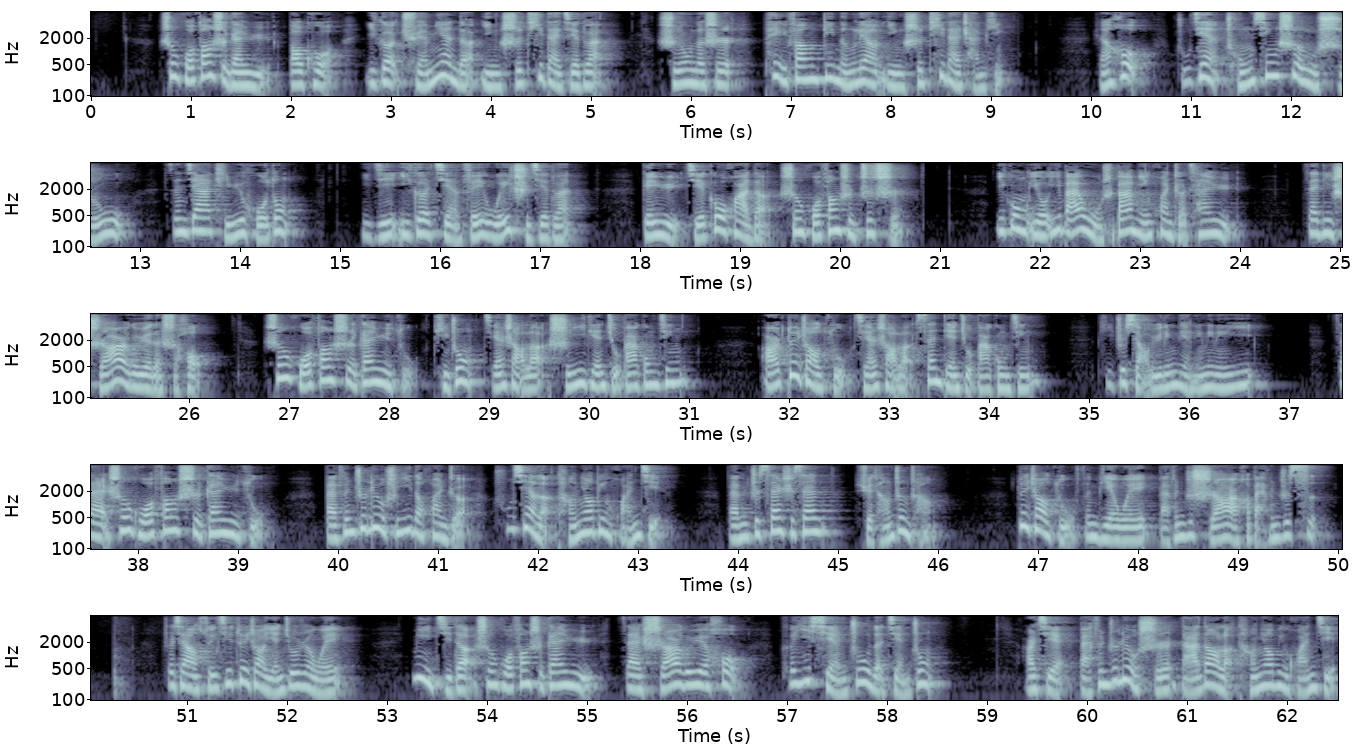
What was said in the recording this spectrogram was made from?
生活方式干预包括一个全面的饮食替代阶段，使用的是配方低能量饮食替代产品，然后逐渐重新摄入食物，增加体育活动，以及一个减肥维持阶段。给予结构化的生活方式支持，一共有一百五十八名患者参与。在第十二个月的时候，生活方式干预组体重减少了十一点九八公斤，而对照组减少了三点九八公斤，p 值小于零点零零零一。在生活方式干预组，百分之六十一的患者出现了糖尿病缓解，百分之三十三血糖正常。对照组分别为百分之十二和百分之四。这项随机对照研究认为，密集的生活方式干预在十二个月后可以显著的减重，而且百分之六十达到了糖尿病缓解，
